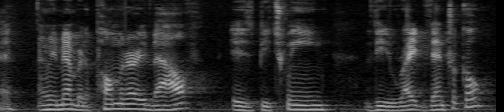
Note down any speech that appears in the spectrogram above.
Okay, and remember the pulmonary valve is between the right ventricle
